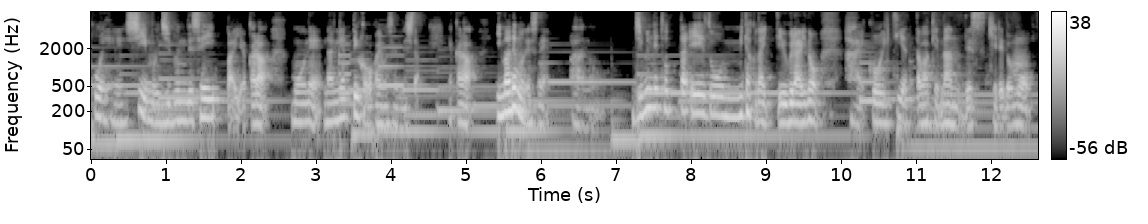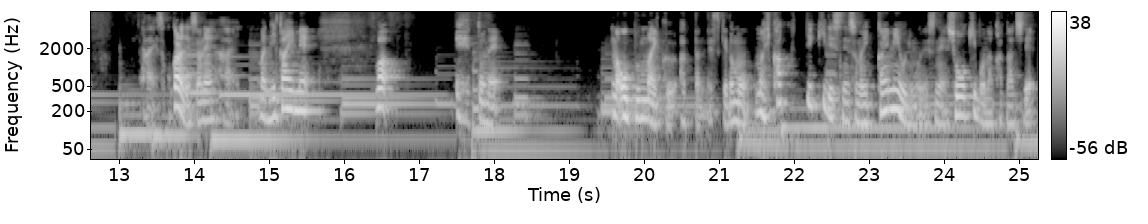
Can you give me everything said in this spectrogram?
聞こえへんし、もう自分で精一杯やから、もうね、何やってるか分かりませんでした。だから、今でもですね、あの、自分で撮った映像を見たくないっていうぐらいの、はい、クオリティやったわけなんですけれども、はい、そこからですよね。はい。まあ、2回目は、えー、っとね、まあ、オープンマイクあったんですけども、まあ、比較的ですね、その1回目よりもですね、小規模な形で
